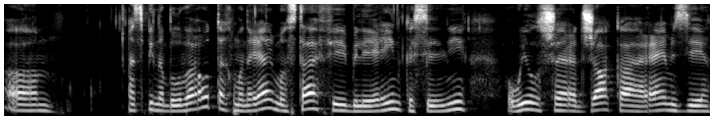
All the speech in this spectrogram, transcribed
Ем, Спіна був у воротах, Монреаль, Мустафі, Білєрін, Касільні, Уилшер, Джака, Ремзі,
